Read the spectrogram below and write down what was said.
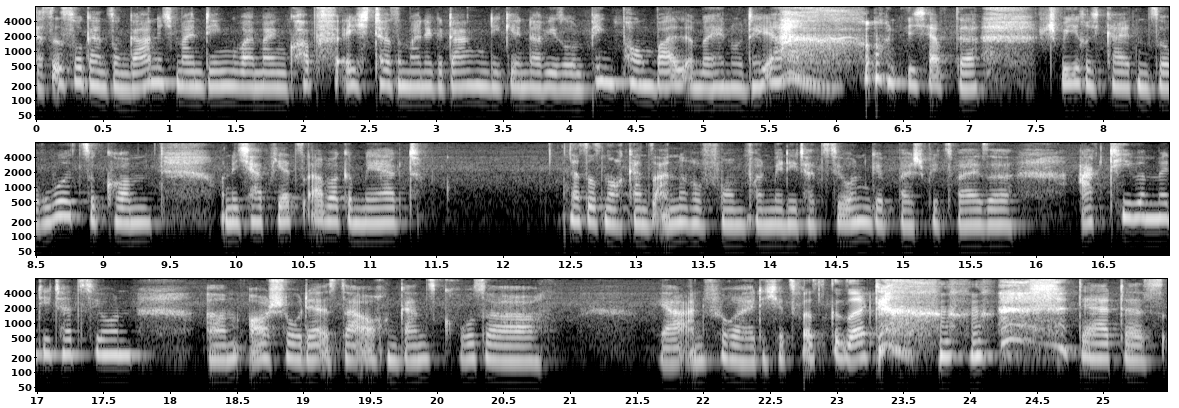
das ist so ganz und gar nicht mein Ding, weil mein Kopf echt, also meine Gedanken, die gehen da wie so ein Ping-Pong-Ball immer hin und her. Und ich habe da Schwierigkeiten zur Ruhe zu kommen. Und ich habe jetzt aber gemerkt, dass es noch ganz andere Formen von Meditation gibt, beispielsweise aktive Meditation. Ähm, Osho, der ist da auch ein ganz großer ja, Anführer hätte ich jetzt fast gesagt, der hat das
